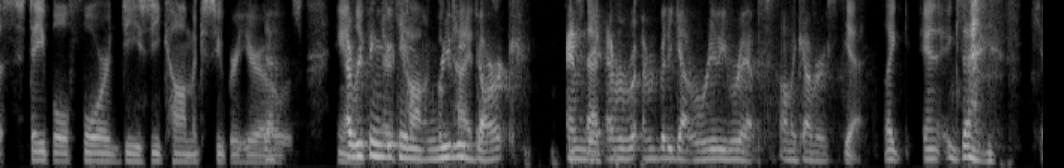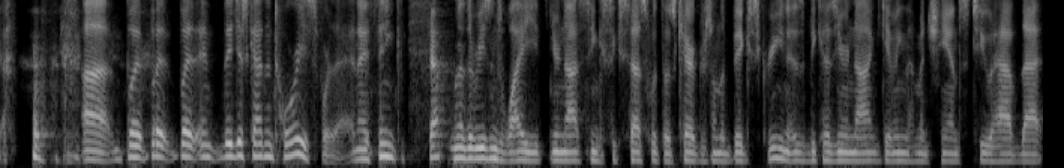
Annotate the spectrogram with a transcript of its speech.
a staple for dc comic superheroes and everything became really titles. dark and they, every, everybody got really ripped on the covers. Yeah like and exactly yeah uh but but but and they just got notorious for that and i think Yeah. one of the reasons why you- you're not seeing success with those characters on the big screen is because you're not giving them a chance to have that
